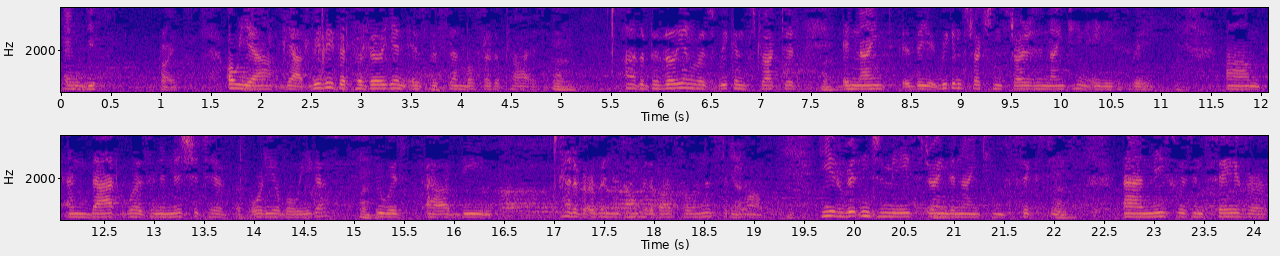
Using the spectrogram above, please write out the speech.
and this prize? Oh yeah, yeah. Really, the pavilion is the symbol for the prize. Mm. Uh, the pavilion was reconstructed mm. in nine, the reconstruction started in 1983. Mm. Um, and that was an initiative of Oriol Bohigas, who was uh, the head of urbanism for the Barcelona City Hall. He had written to Mies during the 1960s, and Mies was in favor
